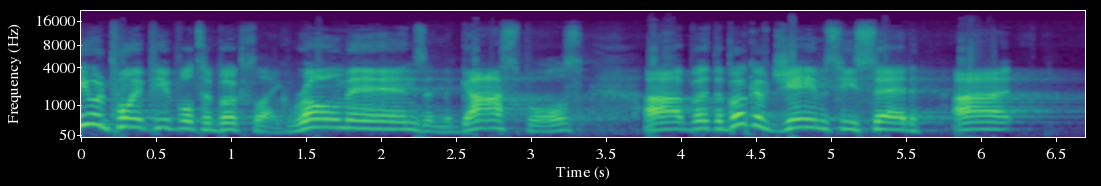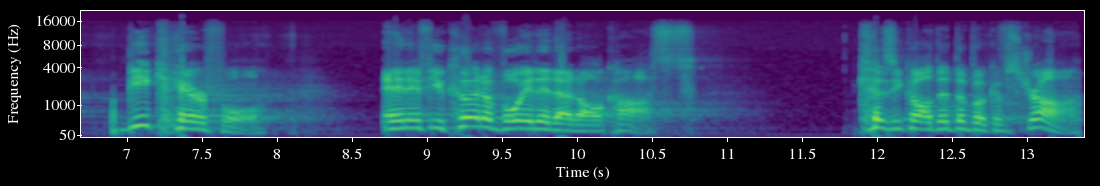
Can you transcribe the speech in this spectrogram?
he would point people to books like Romans and the Gospels. Uh, but the book of James, he said, uh, be careful and if you could, avoid it at all costs. because he called it the Book of Straw.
